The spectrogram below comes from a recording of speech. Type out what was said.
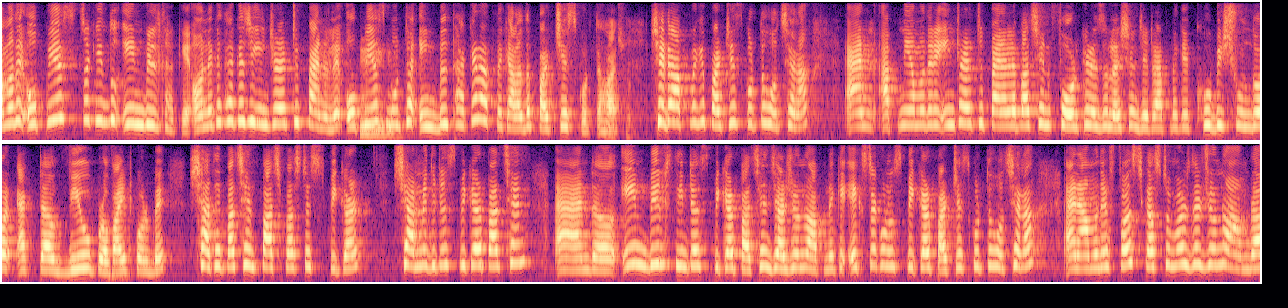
আমাদের ওপিএসটা কিন্তু ইনবিল থাকে। অনেকে থাকে যে ইন্টারাক্টিভ প্যানেলে ওপিএস মোডটা ইনবিল থাকে না আপনাকে আলাদা পারচেস করতে হয়। আচ্ছা। সেটা আপনাকে পারচেস করতে হচ্ছে না। অ্যান্ড আপনি আমাদের ইন্টারাক্টিভ প্যানেলে পাচ্ছেন ফোর কে রেজুলেশন যেটা আপনাকে খুবই সুন্দর একটা ভিউ প্রোভাইড করবে। সাথে পাচ্ছেন পাঁচ পাঁচটা স্পিকার সামনে দুটো স্পিকার পাচ্ছেন অ্যান্ড ইন বিল্ড তিনটা স্পিকার পাচ্ছেন যার জন্য আপনাকে এক্সট্রা কোনো স্পিকার পারচেস করতে হচ্ছে না। অ্যান্ড আমাদের ফার্স্ট কাস্টমারদের জন্য আমরা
